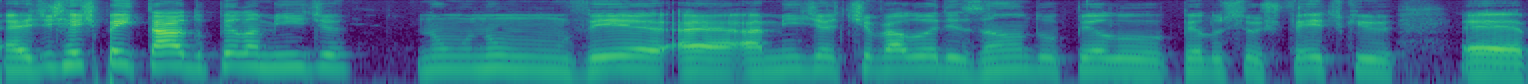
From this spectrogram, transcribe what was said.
é, desrespeitado pela mídia, não, não vê é, a mídia te valorizando pelo, pelos seus feitos, que é,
